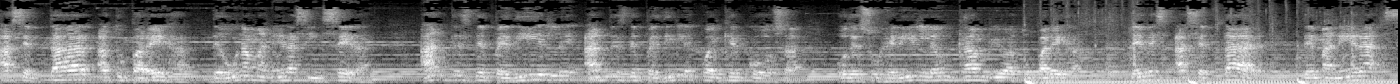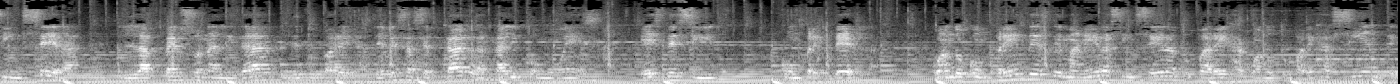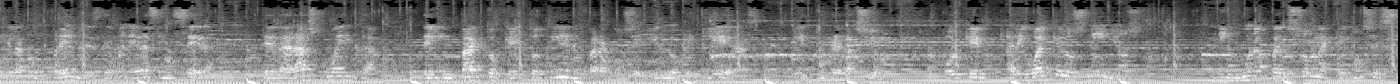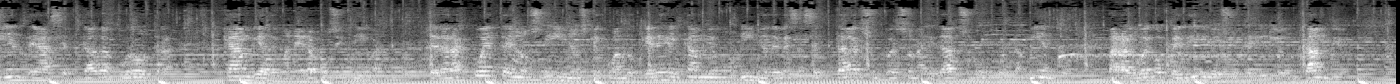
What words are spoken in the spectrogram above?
aceptar a tu pareja de una manera sincera antes de pedirle, antes de pedirle cualquier cosa o de sugerirle un cambio a tu pareja, debes aceptar de manera sincera la personalidad de tu pareja. Debes aceptarla tal y como es, es decir, comprenderla. Cuando comprendes de manera sincera a tu pareja, cuando tu pareja siente que la comprendes de manera sincera, te darás cuenta del impacto que esto tiene para conseguir lo que quieras en tu relación. Porque al igual que los niños, ninguna persona que no se siente aceptada por otra cambia de manera positiva. Te darás cuenta en los niños que cuando quieres el cambio en un niño debes aceptar su personalidad, su comportamiento, para luego pedirle o sugerirle un cambio.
